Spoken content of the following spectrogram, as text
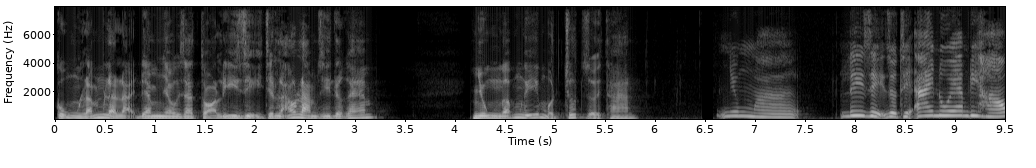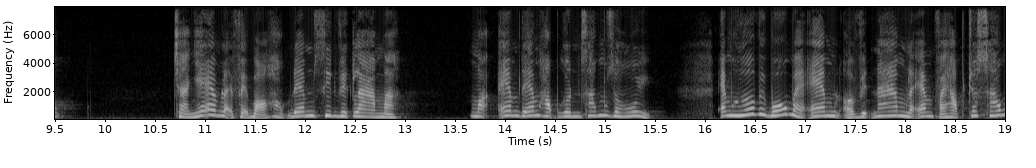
Cùng lắm là lại đem nhau ra tòa ly dị chứ lão làm gì được em. Nhung ngẫm nghĩ một chút rồi than. Nhưng mà ly dị rồi thì ai nuôi em đi học? Chả nhẽ em lại phải bỏ học đem xin việc làm mà. Mà em thì em học gần xong rồi. Em hứa với bố mẹ em ở Việt Nam là em phải học cho xong.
